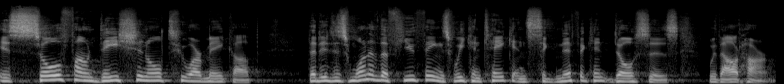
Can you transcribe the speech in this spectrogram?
is so foundational to our makeup that it is one of the few things we can take in significant doses without harm.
